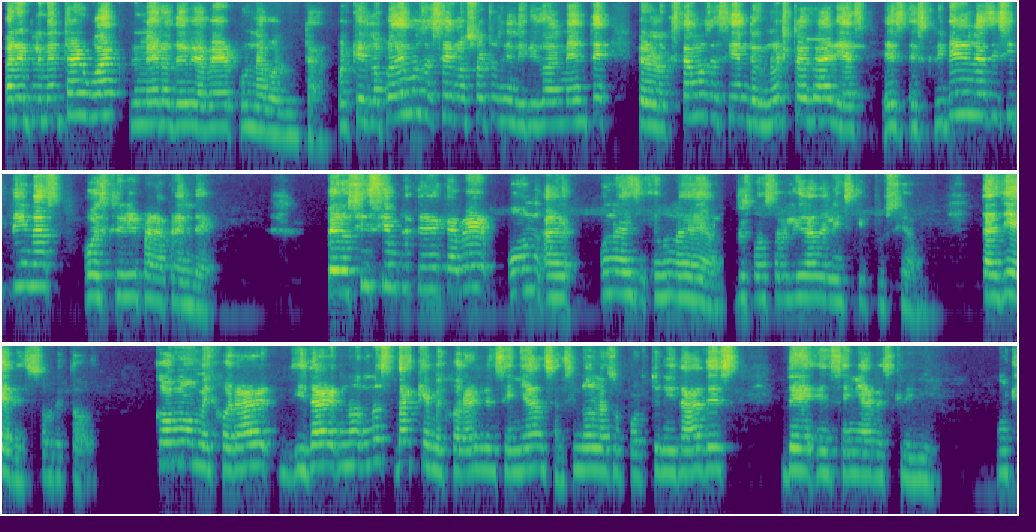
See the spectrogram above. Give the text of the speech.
Para implementar WAC, primero debe haber una voluntad, porque lo podemos hacer nosotros individualmente, pero lo que estamos haciendo en nuestras áreas es escribir en las disciplinas o escribir para aprender. Pero sí siempre tiene que haber una, una responsabilidad de la institución, talleres sobre todo cómo mejorar y dar, no, no da que mejorar la enseñanza, sino las oportunidades de enseñar a escribir. ¿Ok?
